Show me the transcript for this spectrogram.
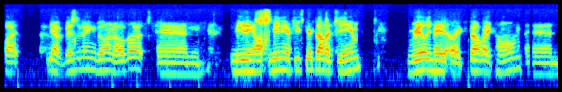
But yeah, visiting Villanova and meeting meeting a few kids on the team really made it like felt like home and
